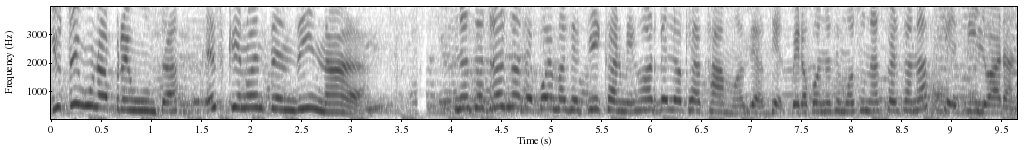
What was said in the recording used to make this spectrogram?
Yo tengo una pregunta, es que no entendí nada. Nosotros no te podemos explicar mejor de lo que acabamos de hacer, pero conocemos unas personas que sí lo harán.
